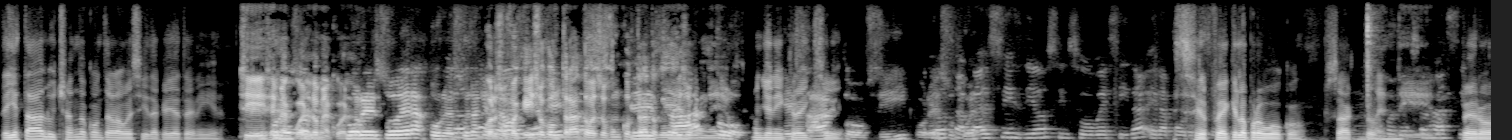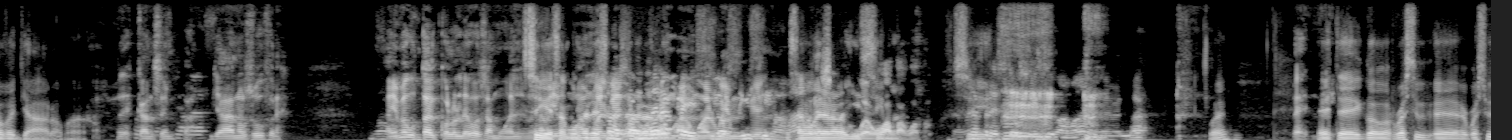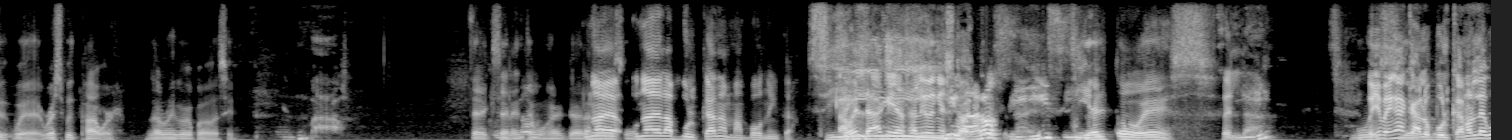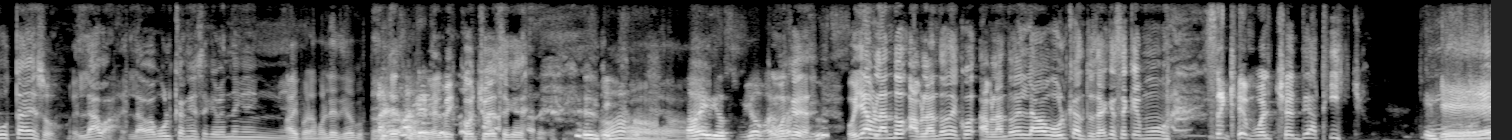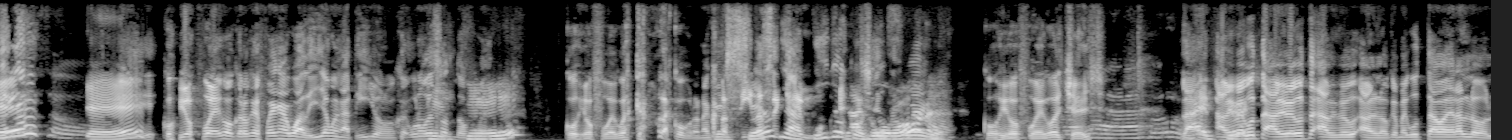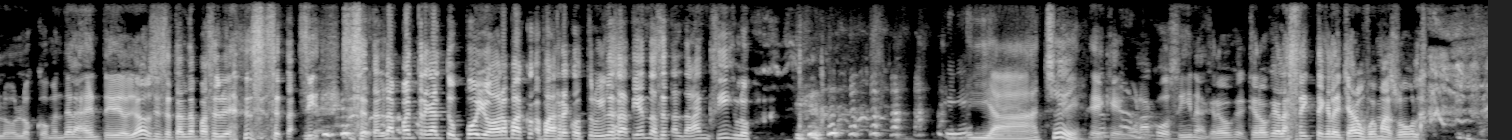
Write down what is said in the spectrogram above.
Ella estaba luchando contra la obesidad que ella tenía. Sí, sí, me eso- acuerdo, me acuerdo. Por eso era, por eso era que Por eso fue que hizo contrato, eso fue un contrato que ella hizo con ellos. Exacto, Con Jenny Craig, sí. Exacto, sí, por Pero eso fue. si Dios y su obesidad era por Se eso. fue que lo provocó, exacto. Por eso es. Pero pues, ya, no, mano. Descansa en paz. Ya no sufre. A mí me gusta el color de esa mujer. Sí, esa una mujer- esa mujer era una mujer bien, bien. preciosísima, Esa mujer era bellísima. Guapa, guapa. Sí. Una preciosísima, mano, de verdad. Bueno, Este, go, rest, with- eh, rest with- eh, rest with power, lo único que puedo decir. Wow. Excelente No. mujer, de. Una de, bellísima. una de las vulcanas más bonitas. Sí, La verdad que ya salió en Sí, sí. Cierto es. ¿Verdad? Sí. Muy Oye, ven acá, ¿a los vulcanos les gusta eso? El lava, el lava vulcan ese que venden en... Ay, por amor de Dios, Gustavo. el bizcocho ese que... Oh. Ay, Dios mío, ¿Cómo mano, que- Oye, hablando, hablando de hablando del lava vulcan, tú sabes que se quemó, se quemó el chef de Atillo. ¿Qué? ¿Qué? Sí, cogió fuego, creo que fue en Aguadilla o en Atillo, ¿no? uno de esos dos. fue. ¿Qué? Cogió fuego, es que la cobrona chef se quemó. Atillo La cogió fuego. Cogió fuego el church. La gente- a mí me gusta, a mí me gusta, a mí me- a lo que me gustaba eran los, los, los comen de la gente. Y digo, yo, si se tardan para servir- si se, ta- si- si se tardan para entregarte un pollo, ahora para, para reconstruir esa tienda se tardarán siglos. Yache. Se quemó la cocina. Creo que, creo que el aceite que le echaron fue más sola.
